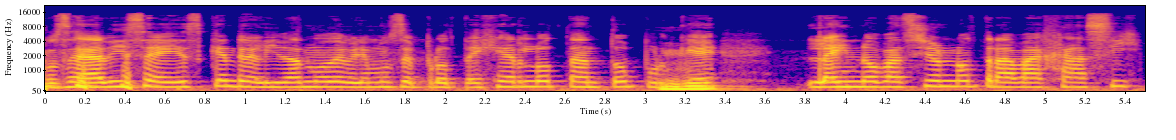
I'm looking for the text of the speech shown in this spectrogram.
O sea, dice, es que en realidad no deberíamos de protegerlo tanto porque la innovación no trabaja así.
